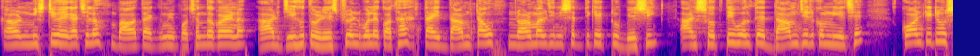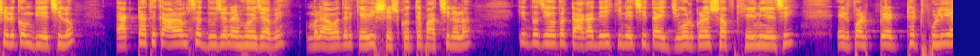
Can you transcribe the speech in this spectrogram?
কারণ মিষ্টি হয়ে গেছিল, বাবা তো একদমই পছন্দ করে না। আর যেহেতু রেস্টুরেন্ট বলে কথা, তাই দামটাও নর্মাল জিনিসের দিকে একটু বেশি। আর সত্যি বলতে দাম যেরকম নিয়েছে কোয়ান্টিটিও সেরকম দিয়েছিল। একটা থেকে আরামসে দুজনের হয়ে যাবে মানে আমাদের কেউই শেষ করতে পারছিল না। কিন্তু যেহেতু টাকা দিয়ে কিনেছি, তাই জোর করে সব খেয়ে নিয়েছি। এরপর পেট ঠেট ফুলিয়ে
